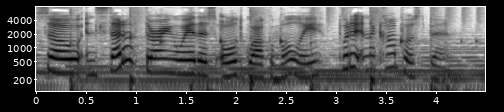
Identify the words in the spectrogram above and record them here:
So instead of throwing away this old guacamole, put it in a compost bin.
